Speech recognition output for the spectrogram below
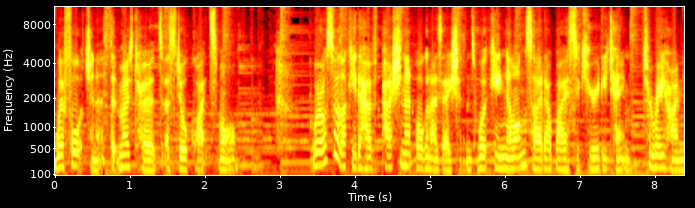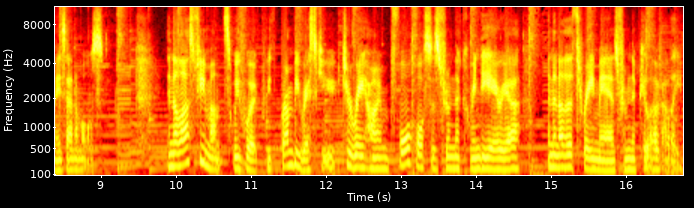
we're fortunate that most herds are still quite small. We're also lucky to have passionate organisations working alongside our biosecurity team to rehome these animals. In the last few months, we've worked with Brumby Rescue to rehome four horses from the Corindi area and another three mares from the Pillar Valley.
